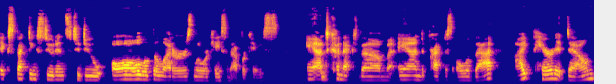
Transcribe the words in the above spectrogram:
expecting students to do all of the letters, lowercase and uppercase, and connect them and practice all of that. I pared it down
